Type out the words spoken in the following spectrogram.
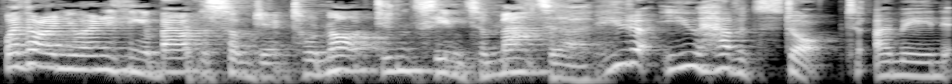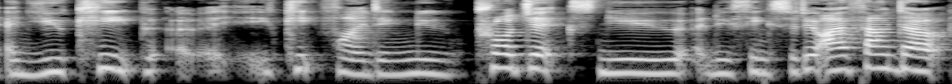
Whether I knew anything about the subject or not didn't seem to matter. You you haven't stopped. I mean, and you keep uh, you keep finding new projects, new new things to do. I found out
